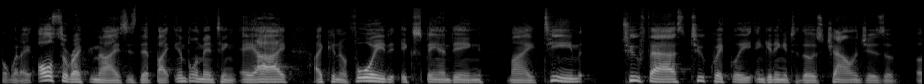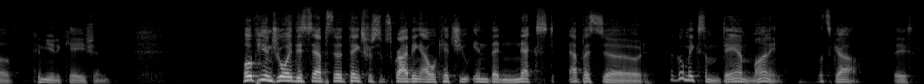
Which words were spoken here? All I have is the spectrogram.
But what I also recognize is that by implementing AI, I can avoid expanding my team too fast, too quickly, and getting into those challenges of, of communication. Hope you enjoyed this episode. Thanks for subscribing. I will catch you in the next episode. I'll go make some damn money. Let's go. Peace.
